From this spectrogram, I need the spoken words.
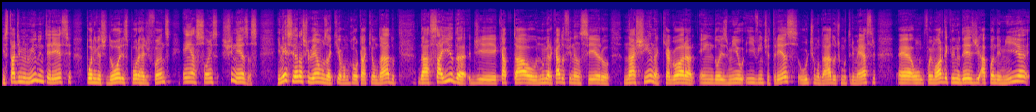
Está diminuindo o interesse por investidores, por hedge funds em ações chinesas. E nesse ano nós tivemos aqui, ó, vamos colocar aqui um dado, da saída de capital no mercado financeiro na China, que agora em 2023, o último dado, o último trimestre, é um, foi o maior declínio desde a pandemia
